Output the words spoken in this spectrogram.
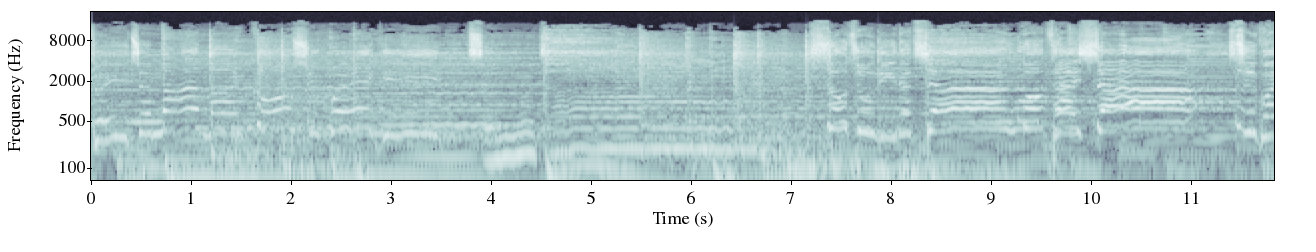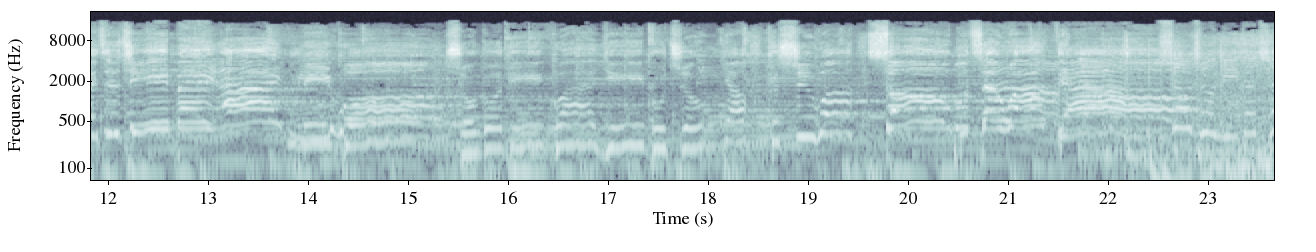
对着满住你的承诺太傻，只怪自己被爱迷惑。说过的话已不重要，可是我从不曾忘掉。守住你的承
